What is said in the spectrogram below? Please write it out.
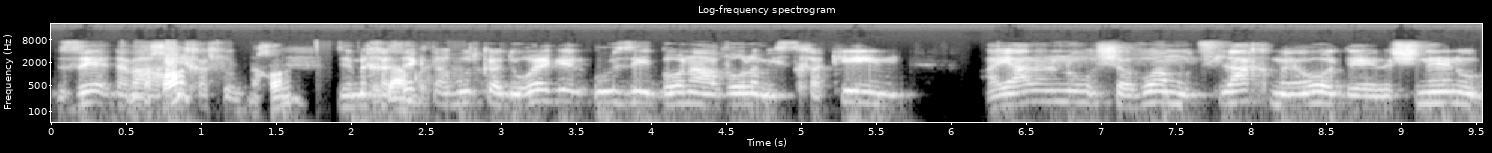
זה הדבר נכון, הכי חשוב. נכון, זה מחזק לגמרי. תרבות כדורגל. עוזי, בוא נעבור למשחקים. היה לנו שבוע מוצלח מאוד uh, לשנינו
